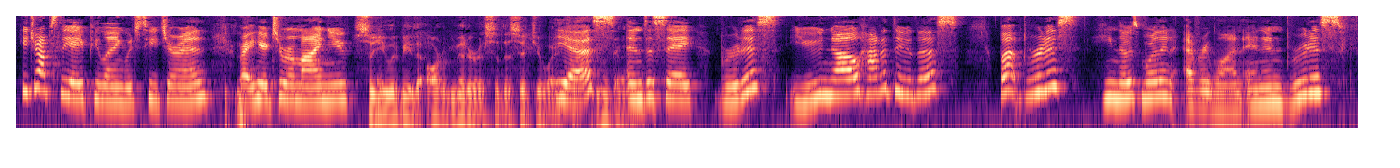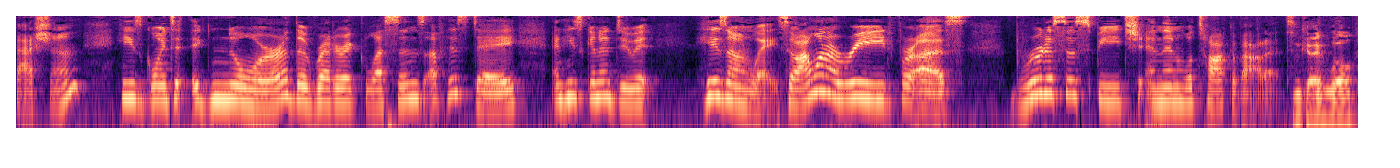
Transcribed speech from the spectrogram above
he drops the AP language teacher in right here to remind you. So, you would be the Artemidorus of the situation. Yes, okay. and to say, Brutus, you know how to do this. But Brutus, he knows more than everyone. And in Brutus fashion, he's going to ignore the rhetoric lessons of his day and he's going to do it his own way. So I want to read for us Brutus's speech, and then we'll talk about it. Okay. Well,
